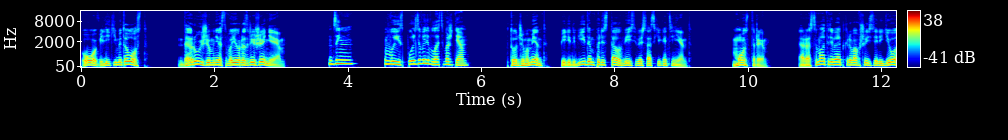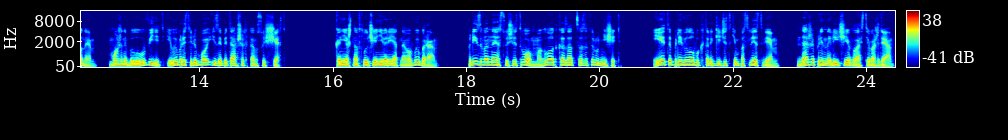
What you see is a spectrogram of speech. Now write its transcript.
О, великий металлост, даруй же мне свое разрешение!» Дзынь. Вы использовали власть вождя. В тот же момент перед видом предстал весь Версальский континент. Монстры. Рассматривая открывавшиеся регионы, можно было увидеть и выбрать любой из обитавших там существ. Конечно, в случае невероятного выбора, призванное существо могло отказаться сотрудничать, и это привело бы к трагическим последствиям, даже при наличии власти вождя.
